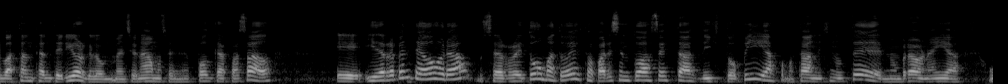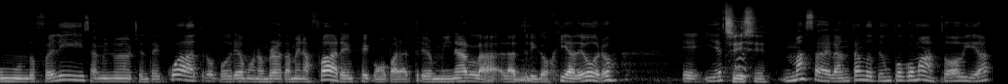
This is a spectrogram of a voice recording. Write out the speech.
bastante anterior, que lo mencionábamos en el podcast pasado. Eh, y de repente ahora se retoma todo esto, aparecen todas estas distopías, como estaban diciendo ustedes, nombraron ahí a Un Mundo Feliz, a 1984, podríamos nombrar también a Fahrenheit como para terminar la, la Mm. trilogía de oro. Eh, y Sí, después, sí. más adelantándote un poco más todavía,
